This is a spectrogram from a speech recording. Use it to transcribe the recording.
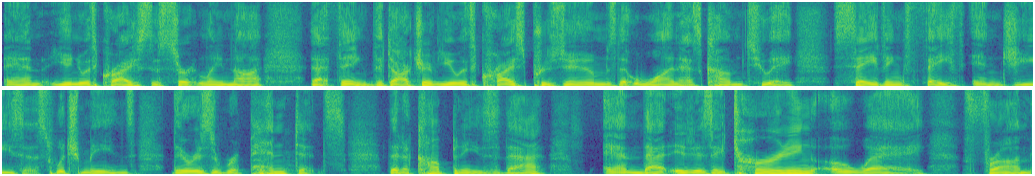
And union with Christ is certainly not that thing. The doctrine of union with Christ presumes that one has come to a saving faith in Jesus, which means there is a repentance that accompanies that. And that it is a turning away from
